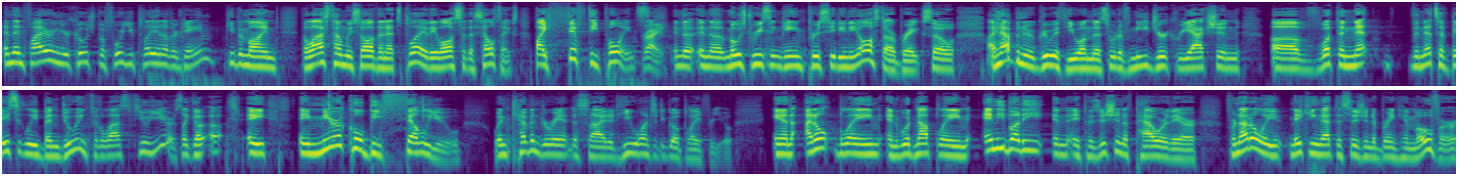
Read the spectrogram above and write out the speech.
And then firing your coach before you play another game. Keep in mind, the last time we saw the Nets play, they lost to the Celtics by 50 points Right. in the in the most recent game preceding the All Star break. So I happen to agree with you on the sort of knee jerk reaction of what the net the Nets have basically been doing for the last few years. Like a a a miracle befell you when Kevin Durant decided he wanted to go play for you. And I don't blame and would not blame anybody in a position of power there for not only making that decision to bring him over,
